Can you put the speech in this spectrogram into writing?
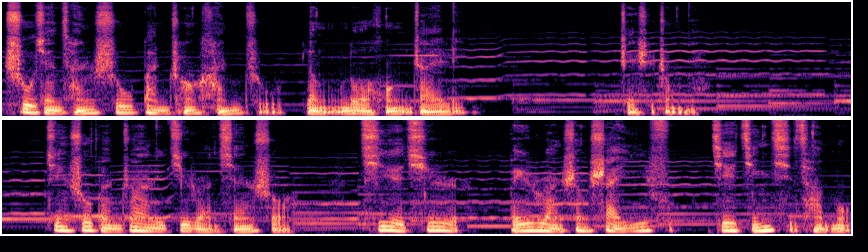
数卷残书，半窗寒烛，冷落荒宅里。这是中年。《晋书本传》里记阮咸说。七月七日，北阮胜晒衣服，皆锦起灿目。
